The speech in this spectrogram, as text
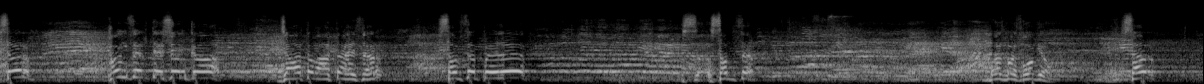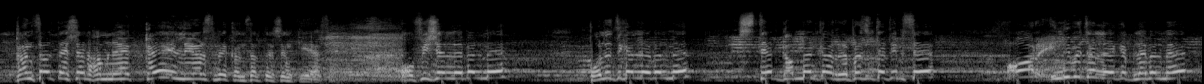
सर कंसल्टेशन का जहाँ तक आता है सर। सबसे पहले सबसे बस बस हो गया। सर कंसल्टेशन हमने कई लेयर्स में कंसल्टेशन किया है सर। ऑफिशियल लेवल में पॉलिटिकल लेवल में स्टेट गवर्नमेंट का रिप्रेजेंटेटिव से और इंडिविजुअल लेवल में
